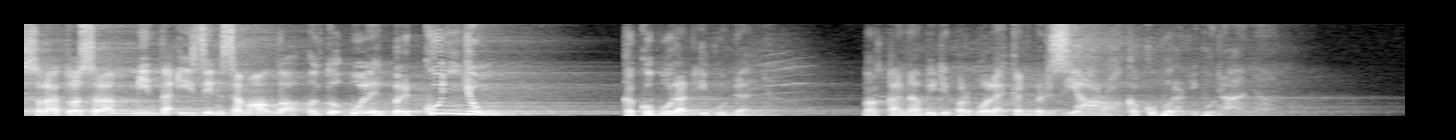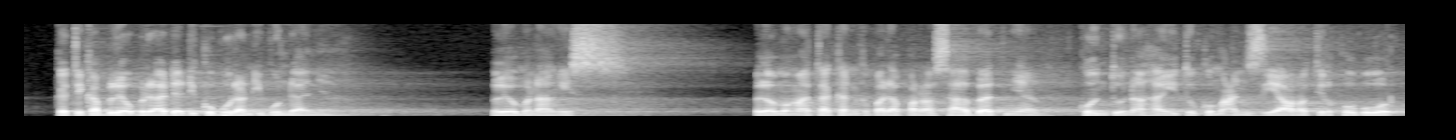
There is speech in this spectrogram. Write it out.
SAW minta izin sama Allah untuk boleh berkunjung ke kuburan ibundanya. Maka Nabi diperbolehkan berziarah ke kuburan ibundanya. Ketika beliau berada di kuburan ibundanya, beliau menangis. Beliau mengatakan kepada para sahabatnya, "Kuntu nahaitukum an ziyaratil kubur."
